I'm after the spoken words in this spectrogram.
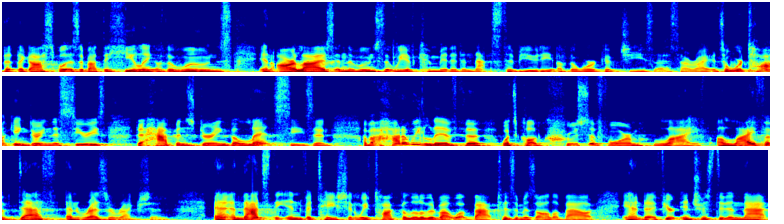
that the gospel is about the healing of the wounds in our lives and the wounds that we have committed. And that's the beauty of the work of Jesus, all right? And so we're talking during this series that happens during the Lent season about how do we live the what's called cruciform life, a life of death and resurrection. And, that's the invitation. We've talked a little bit about what baptism is all about. And uh, if you're interested in that,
